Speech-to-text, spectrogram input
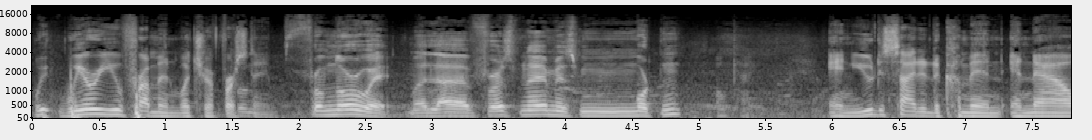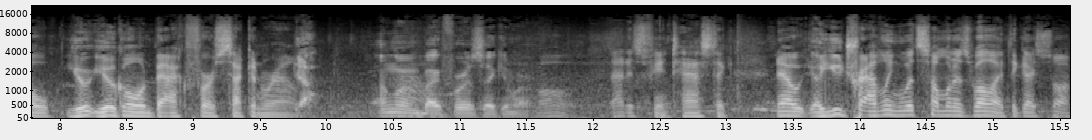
Wh- Where are you from, and what's your first name? From Norway. My first name is Morten. Okay. And you decided to come in, and now you're you're going back for a second round. Yeah, I'm going back for a second round. Oh, that is fantastic. Now, are you traveling with someone as well? I think I saw.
